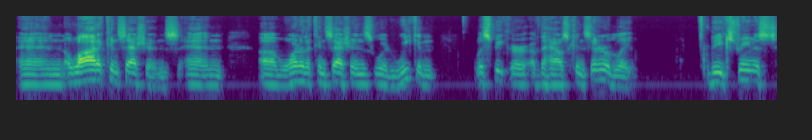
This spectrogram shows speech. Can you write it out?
and a lot of concessions. And um, one of the concessions would weaken the Speaker of the House considerably. The extremists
